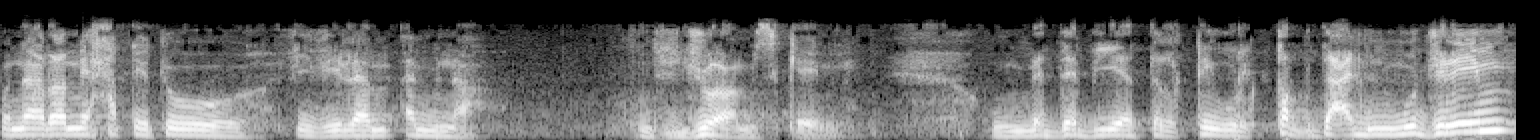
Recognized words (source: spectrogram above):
وأنا راني حطيته في فيلا مأمنة مفجوع مسكين وماذا بيا تلقيو القبض على المجرم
